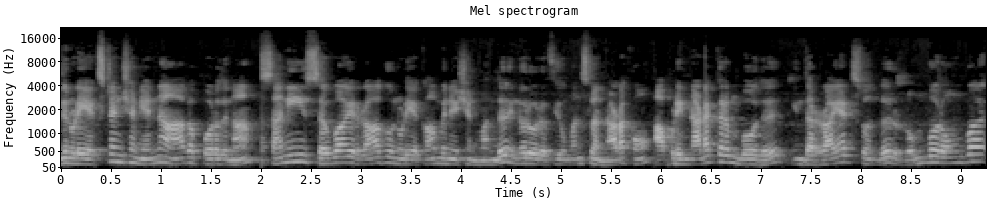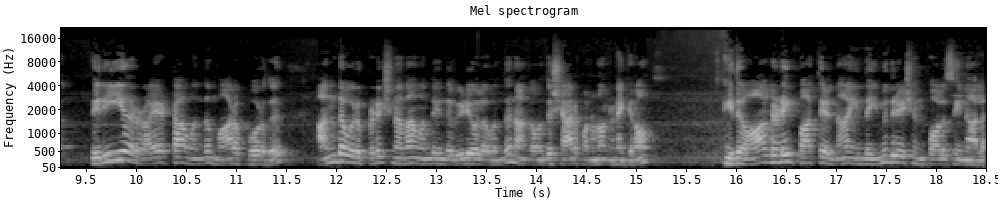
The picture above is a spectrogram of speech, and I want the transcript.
இதனுடைய எக்ஸ்டென்ஷன் என்ன ஆக போறதுன்னா சனி செவ்வாய் ராகுனுடைய காம்பினேஷன் வந்து இன்னொரு ஒரு ஃபியூ மந்த்ஸ்ல நடக்கும். அப்படி நடக்கிற போது இந்த ரயட்ஸ் வந்து ரொம்ப ரொம்ப பெரிய ரயட்டா வந்து மாற போறது. அந்த ஒரு ப்ரொடிக்ஷனை தான் வந்து இந்த வீடியோவில் வந்து நாங்கள் வந்து ஷேர் பண்ணணும்னு நினைக்கிறோம். இது ஆல்ரெடி பார்த்தேன்னா இந்த இமிகிரேஷன் பாலிசினால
